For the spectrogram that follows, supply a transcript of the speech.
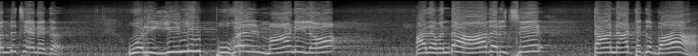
வந்துச்சு எனக்கு. ஒரு இழி புகழ் மாநிலம். அதை வந்து ஆதரிச்சு தான் நாட்டுக்கு வா.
